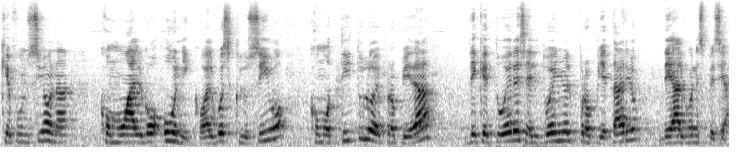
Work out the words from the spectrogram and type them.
que funciona como algo único, algo exclusivo, como título de propiedad de que tú eres el dueño, el propietario de algo en especial.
